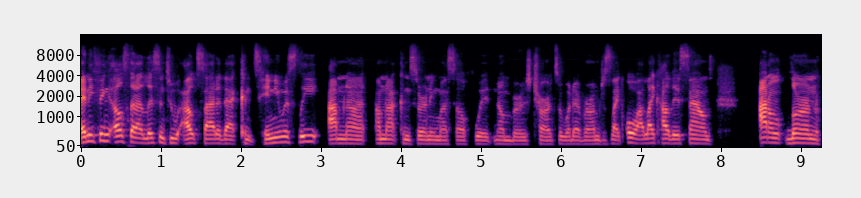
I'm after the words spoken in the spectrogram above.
Anything else that I listen to outside of that continuously, I'm not. I'm not concerning myself with numbers, charts, or whatever. I'm just like, oh, I like how this sounds. I don't learn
